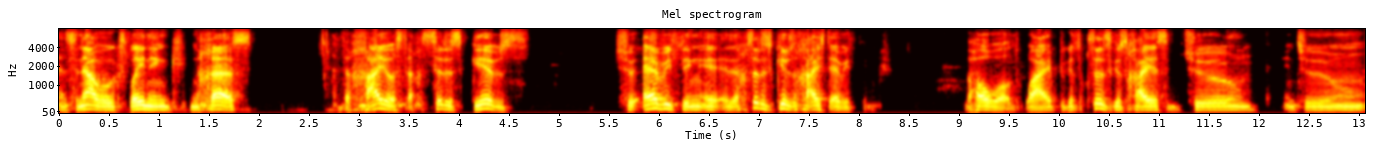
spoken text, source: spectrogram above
And so now we're explaining in Ches, the chayos that Chassidus gives to everything. The Chassidus gives the to everything, the whole world. Why? Because Chassidus gives chayos to into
